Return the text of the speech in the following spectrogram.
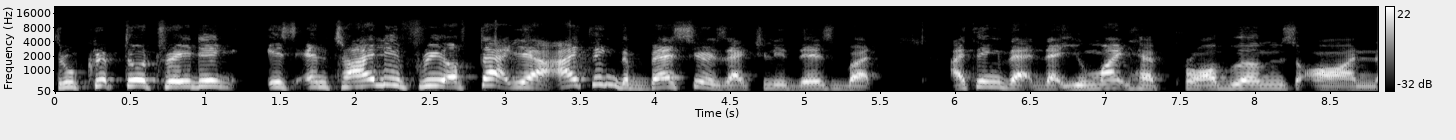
Through crypto trading is entirely free of tax. Yeah, I think the best here is actually this, but I think that that you might have problems on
